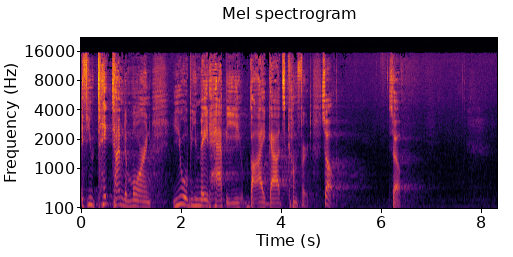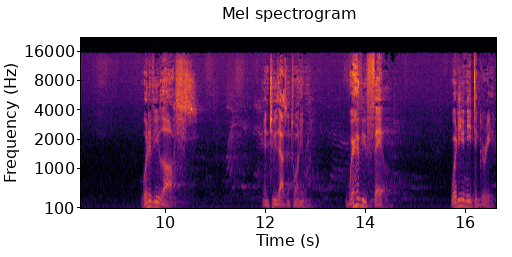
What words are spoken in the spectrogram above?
if you take time to mourn, you will be made happy by God's comfort. So, so, what have you lost in 2021? Where have you failed? Where do you need to grieve?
